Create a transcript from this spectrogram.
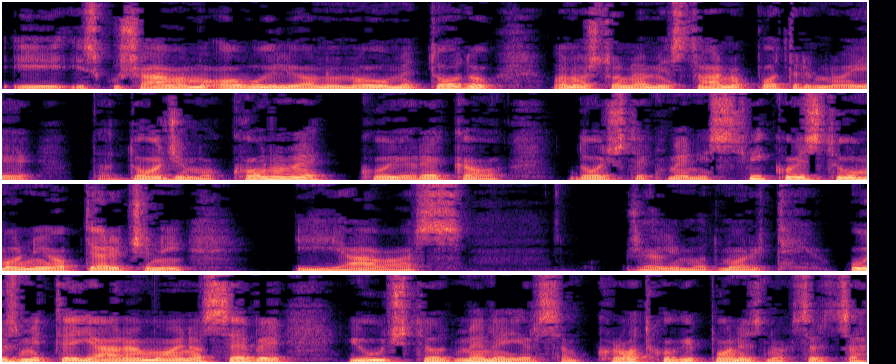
i iskušavamo ovu ili onu novu metodu, ono što nam je stvarno potrebno je da dođemo k onome koji je rekao, dođite k meni svi koji ste umorni i opterećeni i ja vas želim odmoriti. Uzmite jara moje na sebe i učite od mene, jer sam krotkog i poniznog srca,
